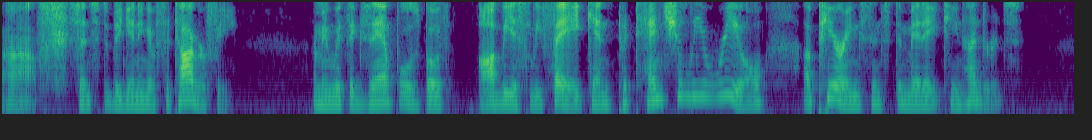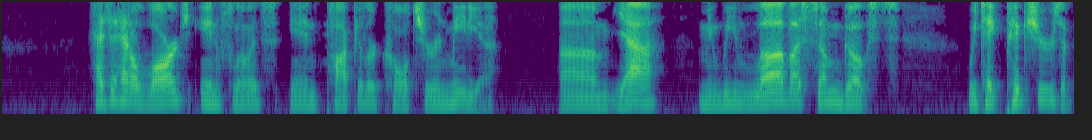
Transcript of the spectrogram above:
Uh, since the beginning of photography. I mean, with examples both obviously fake and potentially real appearing since the mid 1800s. Has it had a large influence in popular culture and media? Um, yeah. I mean, we love us some ghosts. We take pictures of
